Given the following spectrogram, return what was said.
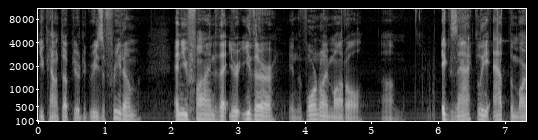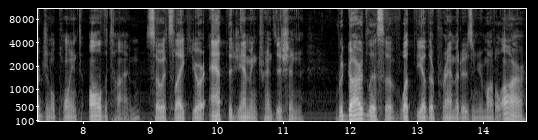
you count up your degrees of freedom, and you find that you're either, in the Voronoi model, um, exactly at the marginal point all the time. So it's like you're at the jamming transition regardless of what the other parameters in your model are.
